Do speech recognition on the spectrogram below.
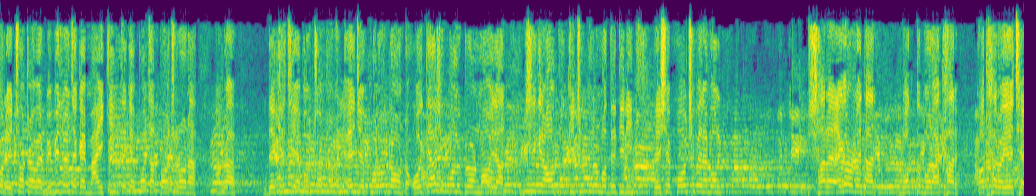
করে চট্টগ্রামের বিভিন্ন জায়গায় মাইকিং থেকে প্রচার প্রচারণা আমরা দেখেছি এবং চট্টগ্রামের এই যে পোলো গ্রাউন্ড ঐতিহাসিক পোলো গ্রাউন্ড ময়দান, সেখানে অল্প কিছুক্ষণের মধ্যে তিনি এসে পৌঁছবেন এবং সাড়ে এগারোটায় তার বক্তব্য রাখার কথা রয়েছে।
